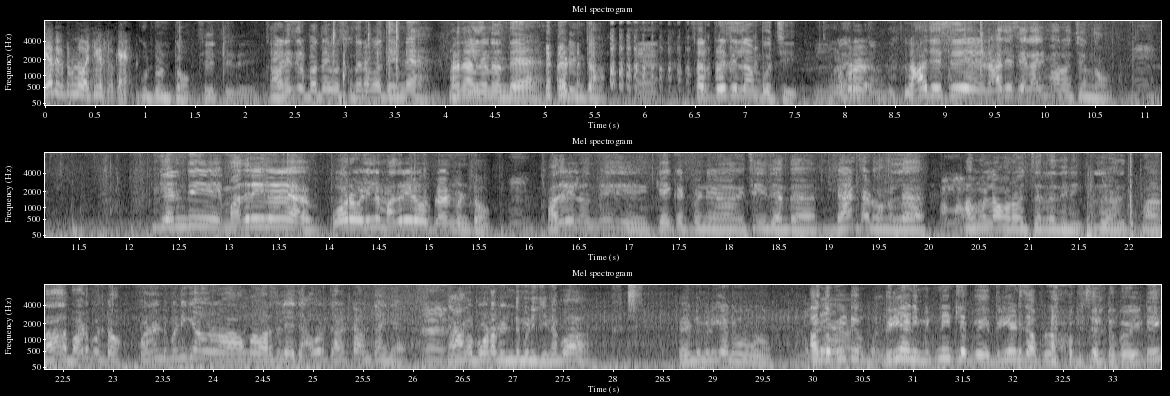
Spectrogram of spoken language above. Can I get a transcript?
சேர்த்துக்கிட்டோம்னு வச்சுக்கிட்டு இருக்கேன். கூட்டு வந்துட்டோம். சரி சரி. கடைசியில் பார்த்தா இவ சுதனை பார்த்து என்ன? பிறந்த நாள் தானே வந்த? அப்படின்ட்டா சர்ப்ரைஸ் இல்லாம போச்சு. அப்புறம் ராஜேஷ் ராஜேஷ் எல்லாரையுமே வர வச்சிருந்தோம். இங்க இருந்து மதுரையில போற வழியில மதுரையில ஒரு பிளான் பண்ணிட்டோம். மதுரையில வந்து கேக் கட் பண்ணி ச்சீ, இது அந்த டான்ஸ் ஆடுவாங்கல்ல அவங்க எல்லாம் வர வச்சிடுறதுன்னு. அதுக்கு படாத பாடுபட்டோம். பன்னெண்டு மணிக்கு அவர் அவங்க வர சொல்லியாச்சு. அவர் கரெக்டா வந்துட்டாங்க. நாங்க போனோம் ரெண்டு மணிக்கு. என்னப்பா? ரெண்டு மணிக்கு அனுப்ப போகணும் அங்க போயிட்டு பிரியாணி மிட் நைட்ல பிரியாணி சாப்பிடலாம் அப்படின்னு சொல்லிட்டு போயிட்டு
